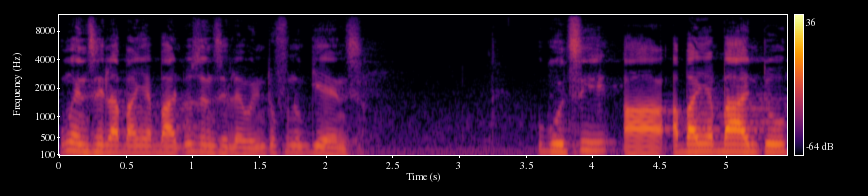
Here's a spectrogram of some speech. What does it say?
ungenzeli abanye abantu uzenzele wena into ofuna ukuyenza ukuthi abanye abantu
